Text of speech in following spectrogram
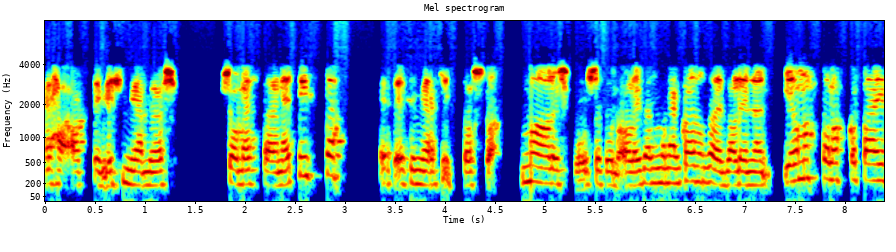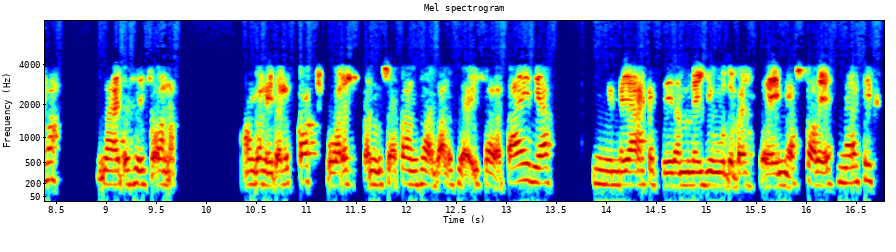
tehdä aktivismia myös somessa ja netissä. Et esimerkiksi tuossa maaliskuussa, kun oli tämmöinen kansainvälinen ilmastolakkopäivä, näitä siis on, onko niitä nyt kaksi vuodessa tämmöisiä kansainvälisiä isoja päiviä, niin me järkättiin tämmöinen YouTube-stream, jossa oli esimerkiksi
